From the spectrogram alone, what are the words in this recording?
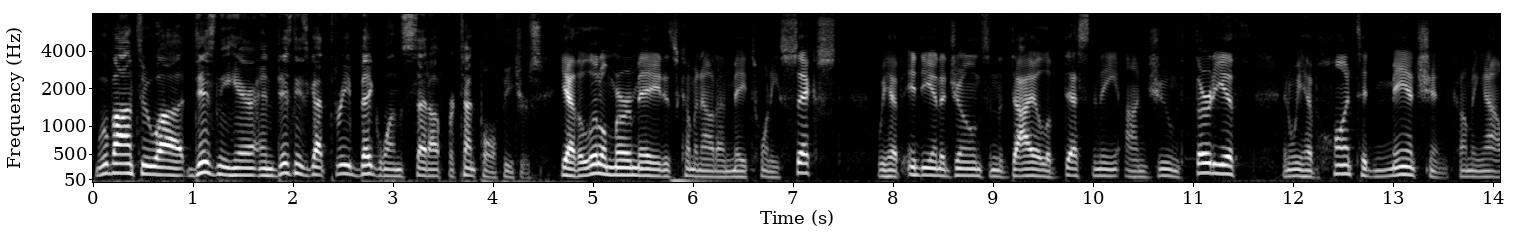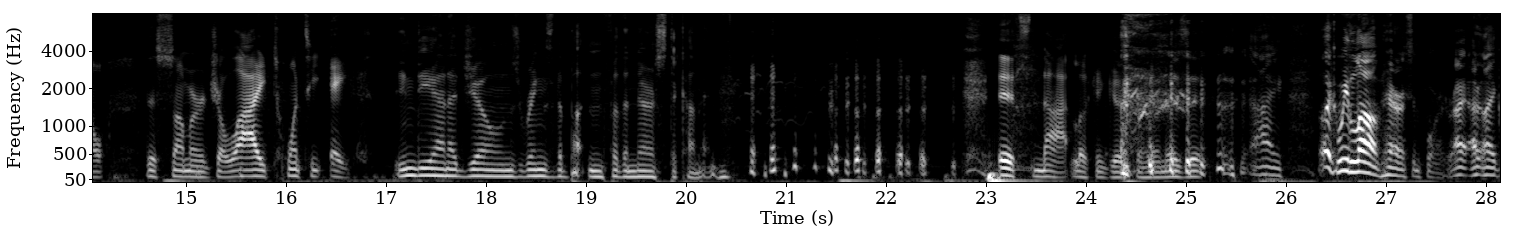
Move on to uh, Disney here, and Disney's got three big ones set up for tentpole features. Yeah, The Little Mermaid is coming out on May 26th. We have Indiana Jones and the Dial of Destiny on June 30th, and we have Haunted Mansion coming out this summer, July 28th. Indiana Jones rings the button for the nurse to come in. It's not looking good for him, is it? I look, we love Harrison Ford, right? I like,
